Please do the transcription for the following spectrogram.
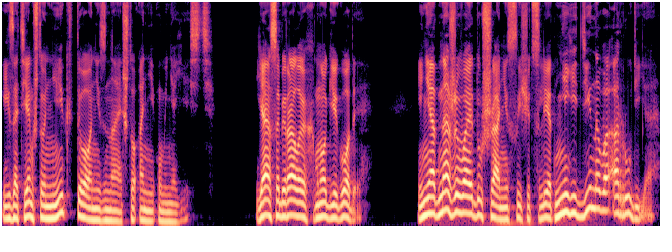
и за тем, что никто не знает, что они у меня есть. Я собирал их многие годы, и ни одна живая душа не сыщет след ни единого орудия,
